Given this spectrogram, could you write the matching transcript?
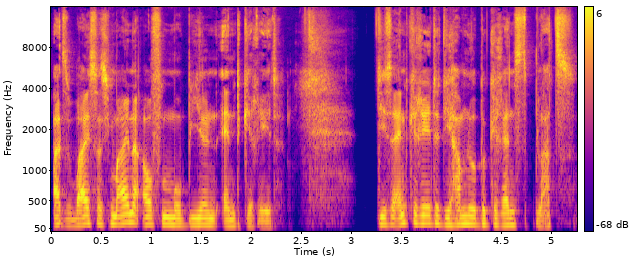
also weißt, was ich meine? Auf dem mobilen Endgerät. Diese Endgeräte, die haben nur begrenzt Platz.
